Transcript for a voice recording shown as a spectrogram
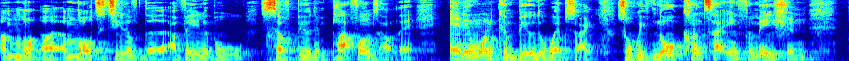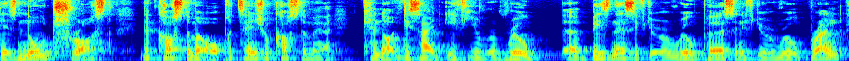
a, uh, a multitude of the available self-building platforms out there. Anyone can build a website. So with no contact information, there's no trust the customer or potential customer cannot decide if you're a real uh, business, if you're a real person, if you're a real brand.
